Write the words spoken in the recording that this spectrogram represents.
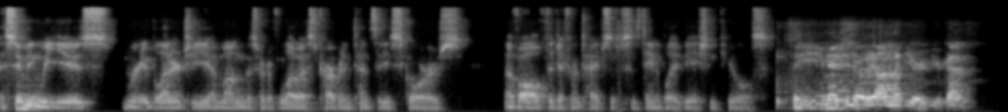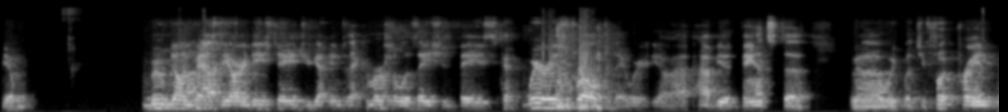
assuming we use renewable energy among the sort of lowest carbon intensity scores of all of the different types of sustainable aviation fuels. So you mentioned early on that you're you're kind of you know, moved on past the R and D stage. You got into that commercialization phase. Where is Twelve today? Where you know have you advanced? Uh, uh, what's your footprint?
